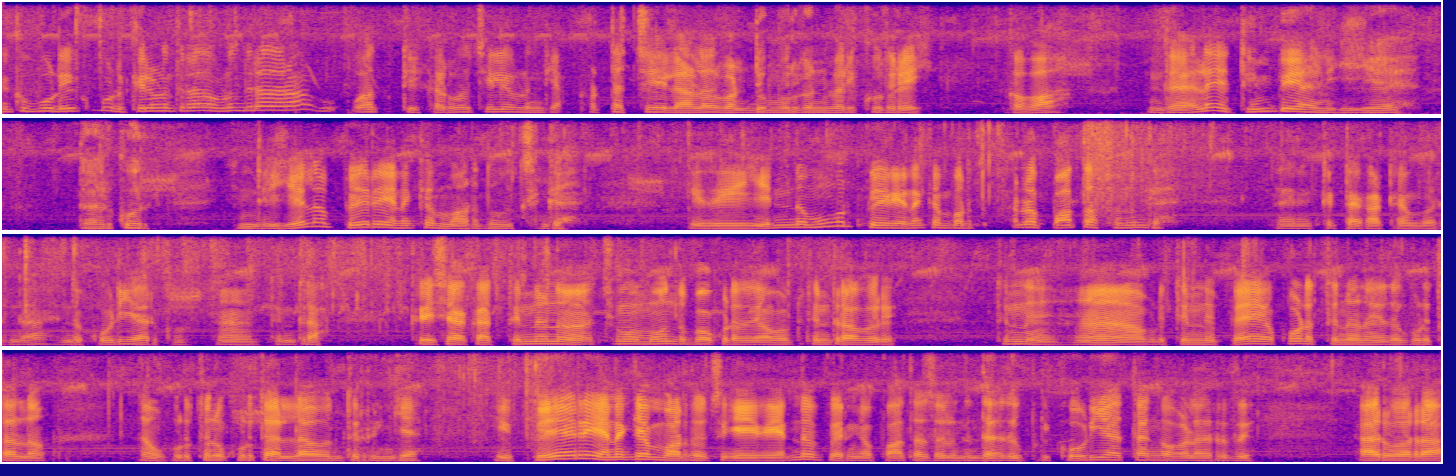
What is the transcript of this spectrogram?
எக்கு போடு எக்கு போடு. கீழே விழுந்துடாதா விழுந்துடாதா வத்தி கருவச்சையிலே விழுந்தியா. ஒட்டச்செயலாளர் வண்டு முருகன் வரி குதிரை. இங்கே வா. இந்த இலையை திம்பியா நீயே தர்கூர் இந்த இலை பேர் எனக்கே மறந்து வச்சுங்க இது என்ன ஊர் பேர் எனக்கே மறந்து ஆனால் பார்த்தா சொல்லுங்கள் நான் கிட்ட காட்டுறேன் பாருங்க. இந்த கொடியாக இருக்கும். ஆ தின்றா. கிரிஷாக்கா தின்னணும் சும்மா மூந்து போகக்கூடாது. அவள் தின்றா அவர் தின்னு ஆ அப்படி தின்னு. பேயை கூட தின்னணும். எது கொடுத்தாலும். நான் ஒருத்தனை கொடுத்தா எல்லாம் வந்துடுறீங்க. இது பேரே எனக்கே மறந்து வச்சுங்க இது என்ன பேருங்க? பார்த்தா சொல்லுங்கள் இந்த அது இப்படி கொடியாக தாங்க வளருது. யார் வர்றா?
